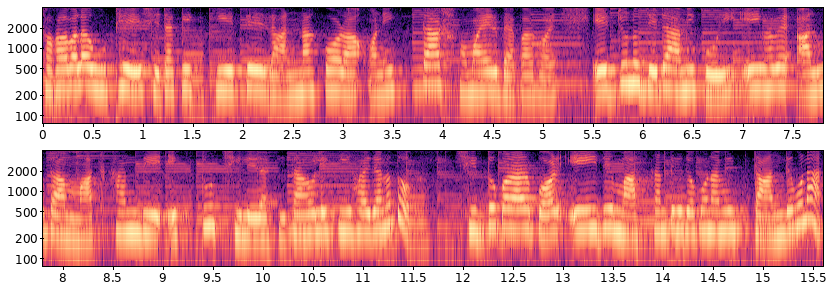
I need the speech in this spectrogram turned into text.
সকালবেলা উঠে সেটাকে কেটে রান্না করা অনেকটা সময়ের ব্যাপার হয়। এর জন্য যেটা আমি করি, এইভাবে আলুটা মাঝখান দিয়ে একটু ছিলে রাখি। তাহলে কি হয় জানো তো? সিদ্ধ করার পর এই যে মাঝখান থেকে যখন আমি টান দেবো না,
